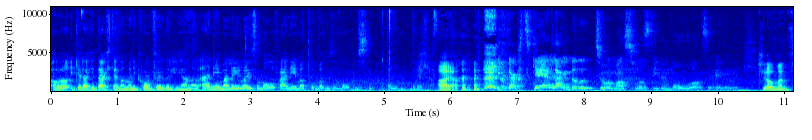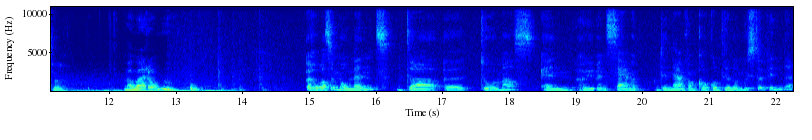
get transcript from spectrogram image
Oh, wel, ik heb dat gedacht en dan ben ik gewoon verder gegaan van... Ah nee, maar Leila is een mol of ah nee, maar Thomas is een mol. Dus ik ben recht. Ah ja, Ik dacht kei lang dat het Thomas was die de mol was eigenlijk. veel mensen. Maar waarom? Er was een moment dat eh, Thomas en Ruben samen de naam van krokodillen moesten vinden.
